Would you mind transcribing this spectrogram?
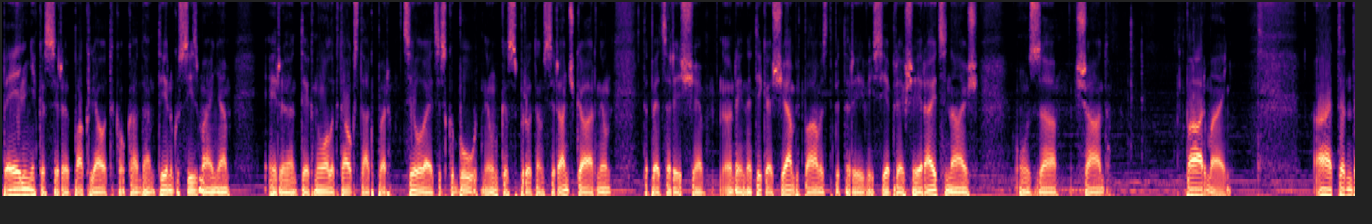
peļņa, kas ir pakļauta kaut kādām tirgus izmaiņām, ir tiek nolikta augstāk par cilvēcisku būtni, un kas, protams, ir ančkārni, un tāpēc arī šie, arī ne tikai šie abi pāvesti, bet arī visi iepriekšēji ir aicinājuši uz šādu pārmaiņu. Tad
